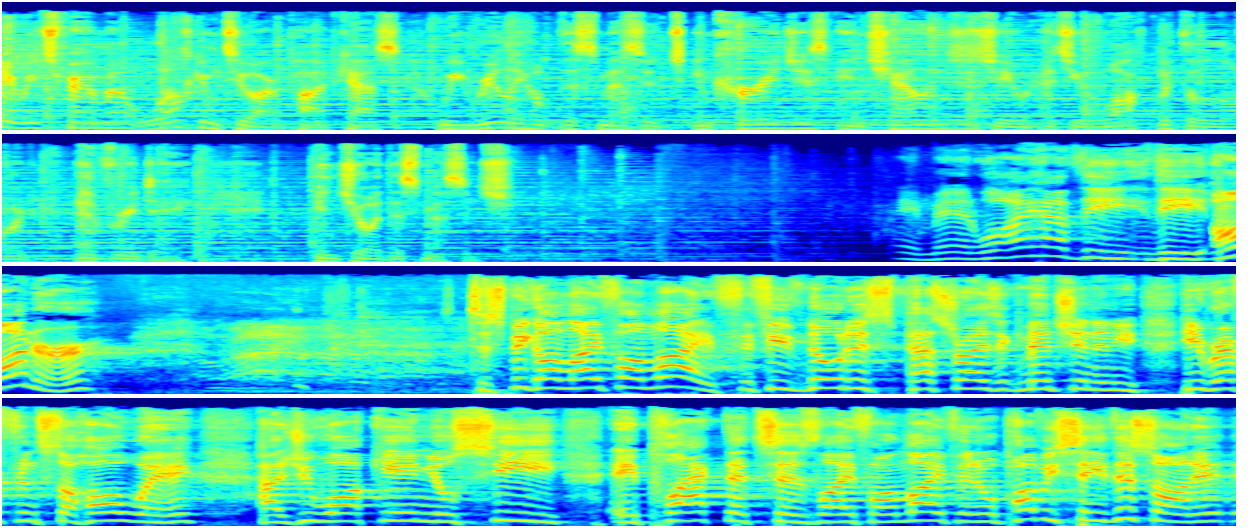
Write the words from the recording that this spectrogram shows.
Hey, Reach Paramount, welcome to our podcast. We really hope this message encourages and challenges you as you walk with the Lord every day. Enjoy this message. Amen. Well, I have the, the honor to speak on life on life. If you've noticed, Pastor Isaac mentioned and he, he referenced the hallway. As you walk in, you'll see a plaque that says life on life, and it'll probably say this on it.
